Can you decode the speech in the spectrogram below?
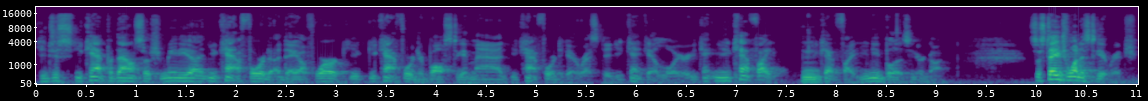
You just you can't put that on social media. You can't afford a day off work. You, you can't afford your boss to get mad. You can't afford to get arrested. You can't get a lawyer. You can't you can't fight. Mm. You hmm. can't fight. You need bullets in your gun. So stage one is to get rich.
